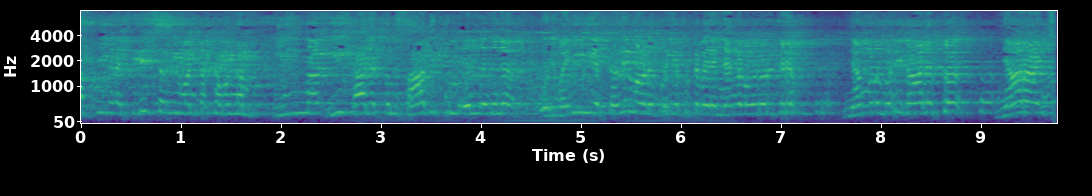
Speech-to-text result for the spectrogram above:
ശക്തികളെ തിരിച്ചറിയുവാൻ തക്കവണ്ണം ഇന്ന് ഈ കാലത്തും സാധിക്കും എന്നതിന് ഒരു വലിയ തെളിവാണ് പ്രിയപ്പെട്ടവരെ ഞങ്ങൾ ഓരോരുത്തരും. ഞങ്ങളും ഒരു കാലത്ത് ഞായറാഴ്ച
